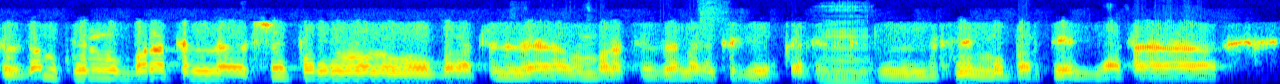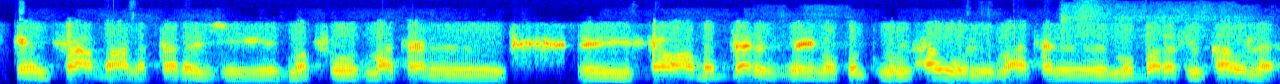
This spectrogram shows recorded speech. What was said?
تصدمت من مباراة السوبر ومن مباراة مباراة الزمالك اليوم كذلك. الاثنين مباراتين معناتها كانت صعبة على الترجي المفروض معناتها يستوعب الدرس زي ما قلت من الأول معناتها المباراة الأولى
